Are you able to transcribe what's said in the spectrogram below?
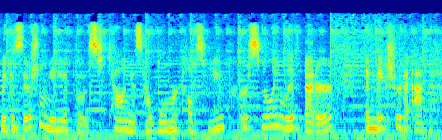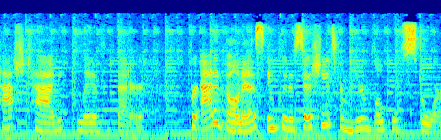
Make a social media post telling us how Walmart helps you personally live better and make sure to add the hashtag live better. For added bonus, include associates from your local store.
